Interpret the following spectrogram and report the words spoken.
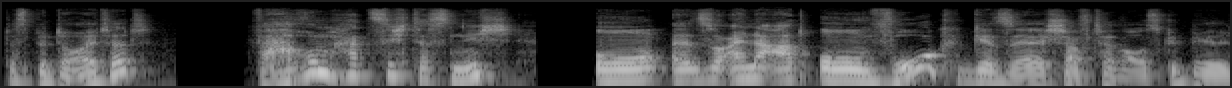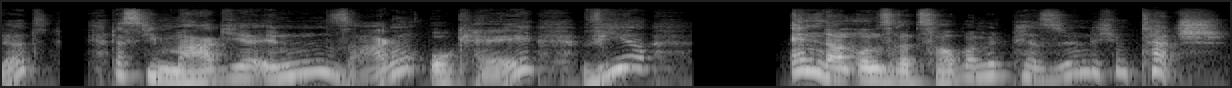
Das bedeutet, warum hat sich das nicht äh, so eine Art en vogue Gesellschaft herausgebildet, dass die MagierInnen sagen, okay, wir ändern unsere Zauber mit persönlichem Touch.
